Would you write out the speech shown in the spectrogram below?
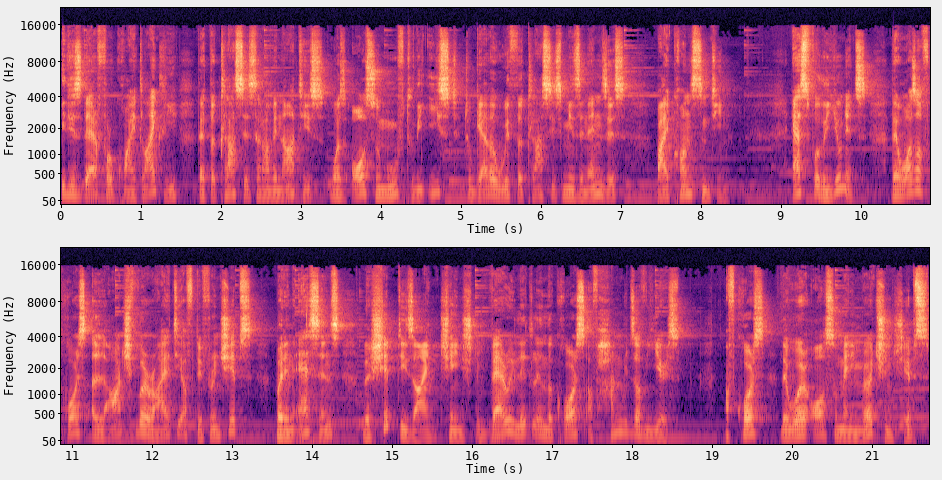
It is therefore quite likely that the Classis Ravennatis was also moved to the east together with the Classis Misenensis by Constantine. As for the units, there was of course a large variety of different ships, but in essence, the ship design changed very little in the course of hundreds of years. Of course, there were also many merchant ships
